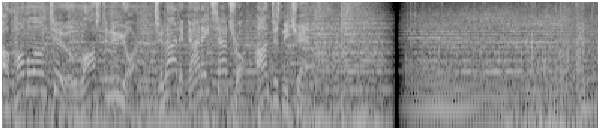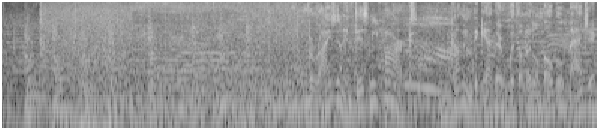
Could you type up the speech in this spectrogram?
of Home Alone 2 Lost in New York. Tonight at 9, 8 central on Disney Channel. Verizon and Disney Parks. Coming together with a little mobile magic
